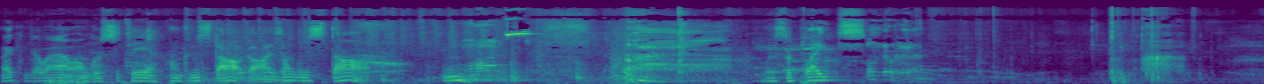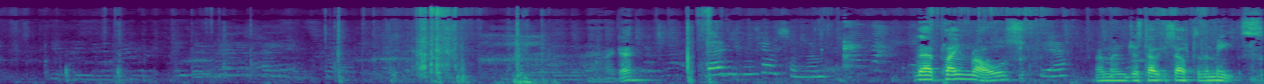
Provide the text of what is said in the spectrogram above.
They can go out. I'm going to sit here. I'm going to start, guys. I'm going to start. Mm. Where's the plates? Under here. There we go. Then you can have some of them. They're plain rolls. Yeah. And then just help yourself to the meats.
